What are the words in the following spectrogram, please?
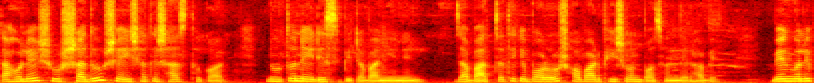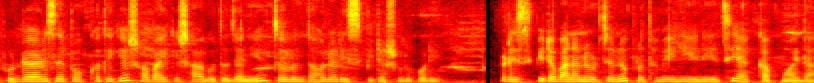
তাহলে সুস্বাদু, সেই সাথে স্বাস্থ্যকর। নতুন এই রেসিপিটা বানিয়ে নিন, যা বাচ্চা থেকে বড় সবার ভীষণ পছন্দের হবে। বেঙ্গলি ফুড ডায়ারিসের পক্ষ থেকে সবাইকে স্বাগত জানিয়ে চলুন তাহলে রেসিপিটা শুরু করি। রেসিপিটা বানানোর জন্য প্রথমেই নিয়ে নিয়েছি এক কাপ ময়দা,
